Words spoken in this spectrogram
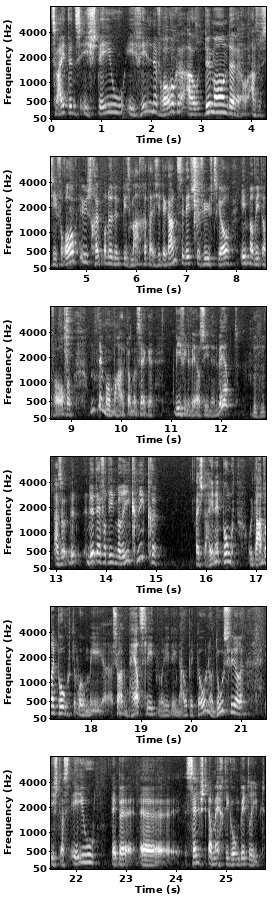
Zweitens ist die EU in vielen Fragen auch Demandeur. Also sie fragt uns, könnte man nicht etwas machen? Das ist in den ganzen letzten 50 Jahren immer wieder vorgekommen. Und dann muss man halt einmal sagen, wie viel wäre es ihnen wert? Mhm. Also nicht, nicht einfach immer einknicken. Das ist der eine Punkt. Und der andere Punkt, der mir schon am Herzen liegt, den ich ihn auch betone und ausführe, ist, dass die EU eben äh, Selbstermächtigung betreibt.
